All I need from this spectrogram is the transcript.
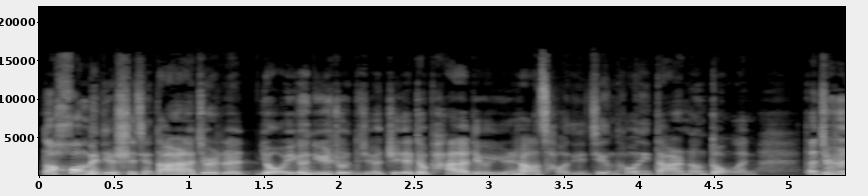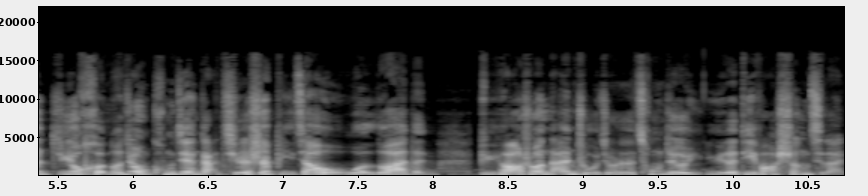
到后面这事情，当然了，就是有一个女主角直接就趴在这个云上的草地镜头，你当然能懂了。但就是有很多这种空间感，其实是比较紊乱的。比方说，男主就是从这个鱼的地方升起来，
